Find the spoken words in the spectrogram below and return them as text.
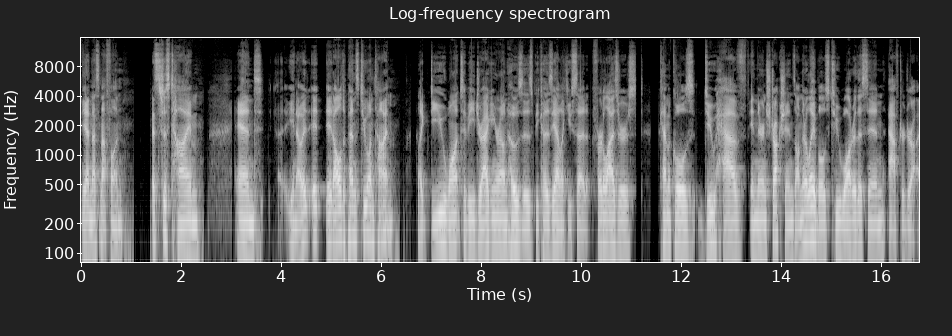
Yeah, and that's not fun. It's just time and uh, you know it, it it all depends too on time. Like do you want to be dragging around hoses? Because yeah like you said fertilizers chemicals do have in their instructions on their labels to water this in after dry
